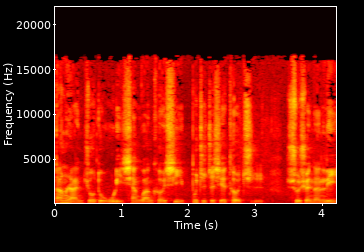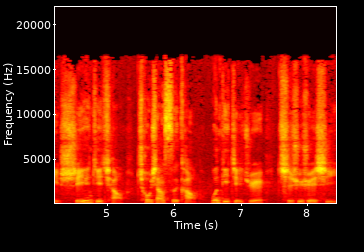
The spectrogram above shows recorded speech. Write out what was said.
当然，就读物理相关科系不止这些特质，数学能力、实验技巧、抽象思考、问题解决、持续学习、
